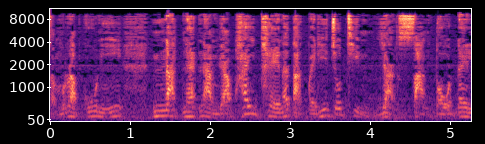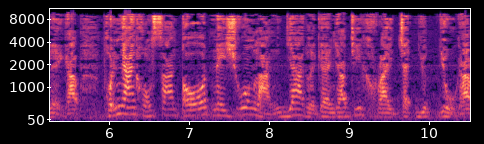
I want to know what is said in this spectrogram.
สำหรับคู่นี้นัดแนะนำครับให้เทนตักไปที่เจ้าถิ่นอย่างซานโตสได้เลยครับผลงานของซานโตสในช่วงหลังยากเหลือเกินครับ ที่ใครจะหยุดอยู่ครับ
